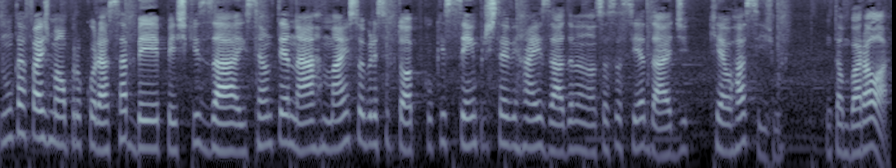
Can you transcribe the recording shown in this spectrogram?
nunca faz mal procurar saber, pesquisar e se antenar mais sobre esse tópico que sempre esteve enraizado na nossa sociedade, que é o racismo. Então, bora lá!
